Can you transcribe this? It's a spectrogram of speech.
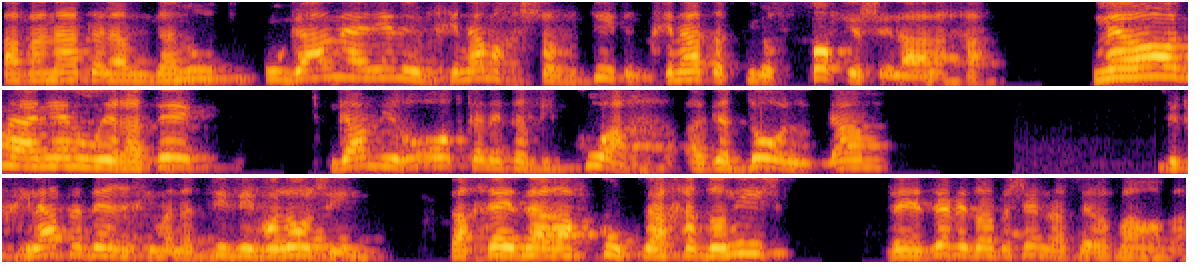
הבנת הלמדנות, הוא גם מעניין מבחינה מחשבתית, מבחינת הפילוסופיה של ההלכה. מאוד מעניין ומרתק גם לראות כאן את הוויכוח הגדול, גם בתחילת הדרך עם הנציב איבולוז'ין, ואחרי זה הרב קוק והחזון איש, ואת זה בעזרת השם נעשה בפעם הבאה.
